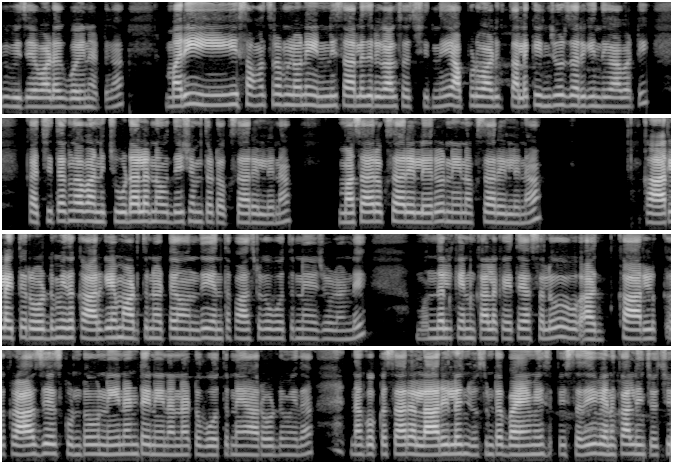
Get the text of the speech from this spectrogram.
విజయవాడకి పోయినట్టుగా. మరి ఈ సంవత్సరంలోనే ఎన్నిసార్లు తిరగాల్సి వచ్చింది అప్పుడు వాడికి తలకి ఇంజూర్ జరిగింది కాబట్టి ఖచ్చితంగా వాడిని చూడాలన్న ఉద్దేశంతో ఒకసారి వెళ్ళిన. మా సార్ ఒకసారి వెళ్ళారు నేను ఒకసారి వెళ్ళిన. కార్లు అయితే రోడ్డు మీద కార్ గేమ్ ఆడుతున్నట్టే ఉంది. ఎంత ఫాస్ట్గా పోతున్నాయో చూడండి. ముందలకి వెనకాలకైతే అసలు ఆ కార్లు క్రాస్ చేసుకుంటూ నేనంటే నేను అన్నట్టు పోతున్నాయి ఆ రోడ్డు మీద. నాకు ఒక్కసారి ఆ లారీలను చూస్తుంటే భయం వేపిస్తుంది వెనకాల నుంచి వచ్చి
